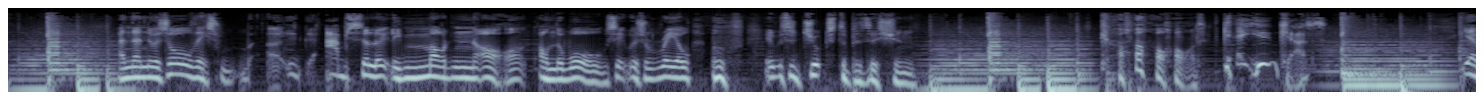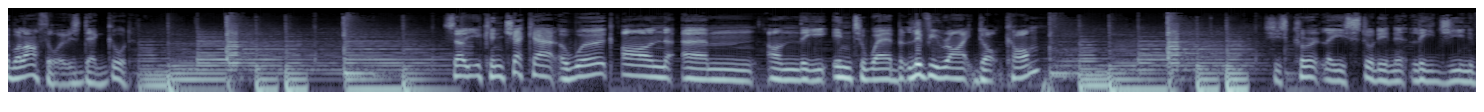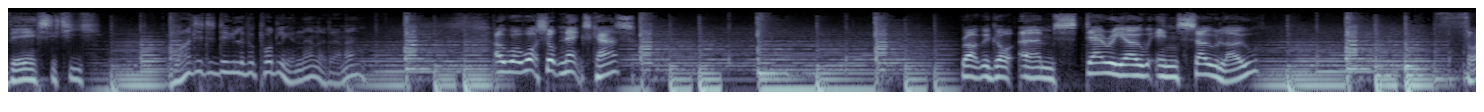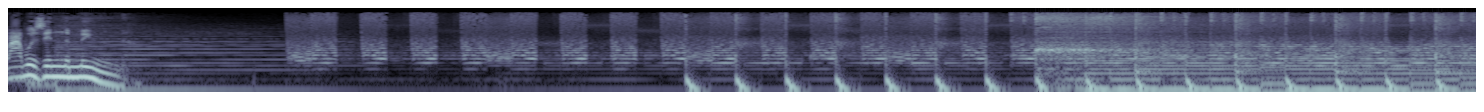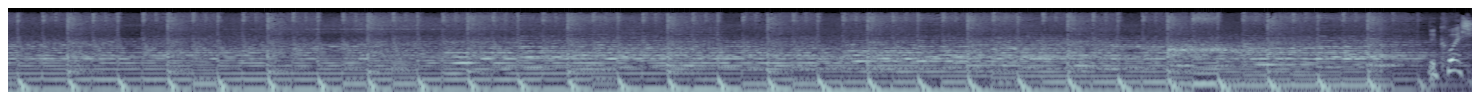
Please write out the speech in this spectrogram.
And then there was all this uh, absolutely modern art on the walls. It was a real, oof, it was a juxtaposition. God, get you, Kaz. Yeah, well, I thought it was dead good. So you can check out a work on um, on the interweb, livviwright.com. She's currently studying at Leeds University. Why did I do Liverpudlian then? I don't know. Oh, well, what's up next, Kaz? Right, we've got um, Stereo in Solo, Flowers in the Moon.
